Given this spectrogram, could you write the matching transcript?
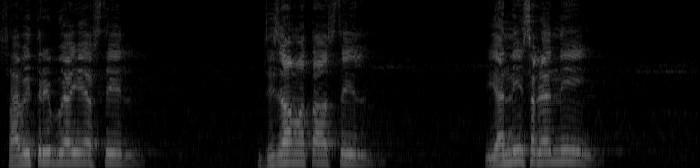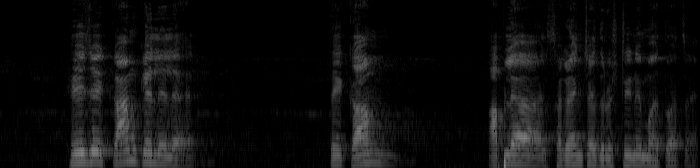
सावित्रीबाई असतील जिजामाता असतील यांनी सगळ्यांनी हे जे काम केलेलं आहे ते काम आपल्या सगळ्यांच्या दृष्टीने महत्त्वाचं आहे.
